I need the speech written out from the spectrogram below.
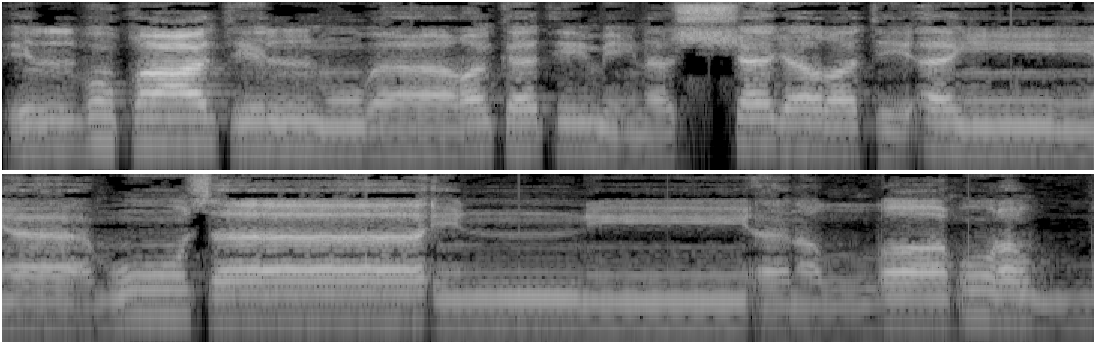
في البقعة المباركة من الشجرة أن يا موسى إني أنا الله رب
